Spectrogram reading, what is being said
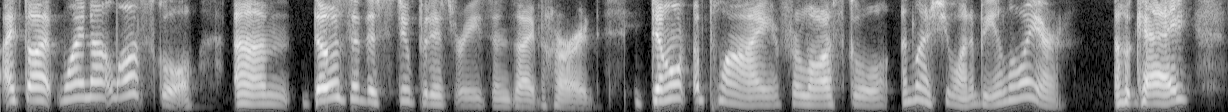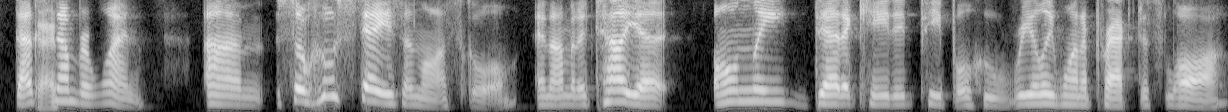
I thought, why not law school? Um, those are the stupidest reasons I've heard. Don't apply for law school unless you want to be a lawyer. Okay. That's Okay. number one. Um, so who stays in law school? And I'm going to tell you, only dedicated people who really want to practice law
